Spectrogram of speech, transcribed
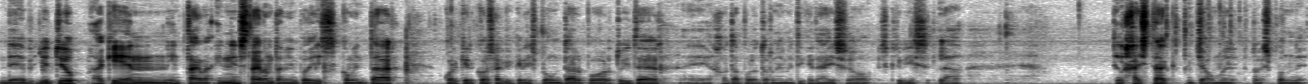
de YouTube. Aquí en Instagram, en Instagram también podéis comentar cualquier cosa que queréis preguntar por Twitter, eh, J por me etiquetáis o escribís la el hashtag Jaume responde.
